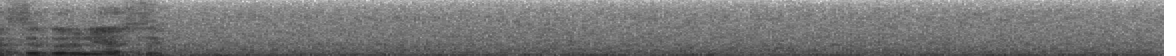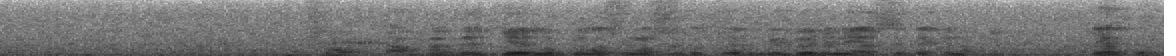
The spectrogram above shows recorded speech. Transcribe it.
আসছে, ধরে নিয়ে আসছে। আপনাদের যে লোকগুলো সমস্যা করছে, ওদেরকে ধরে নিয়ে আসছে, দেখেন আপনি, খেয়াল করে।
